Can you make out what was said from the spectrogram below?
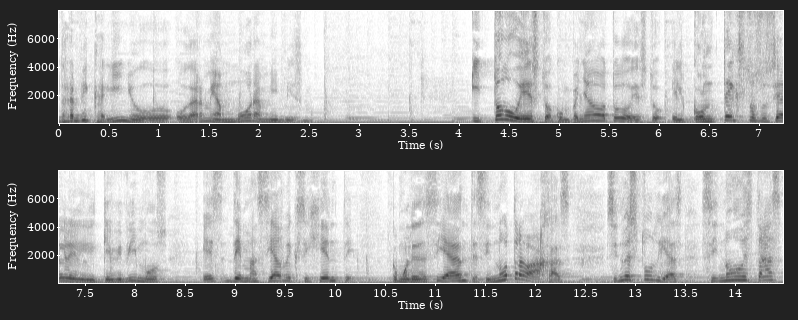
darme cariño o, darme amor a mí mismo. Y todo esto, acompañado a todo esto, el contexto social en el que vivimos es demasiado exigente. Como les decía antes, si no trabajas, si no estudias, si no estás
